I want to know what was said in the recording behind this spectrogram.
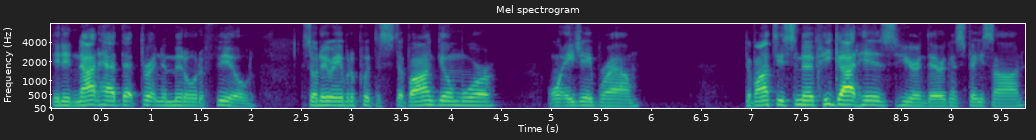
They did not have that threat in the middle of the field, so they were able to put the Stephon Gilmore on AJ Brown. DeVonta Smith, he got his here and there against face on.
